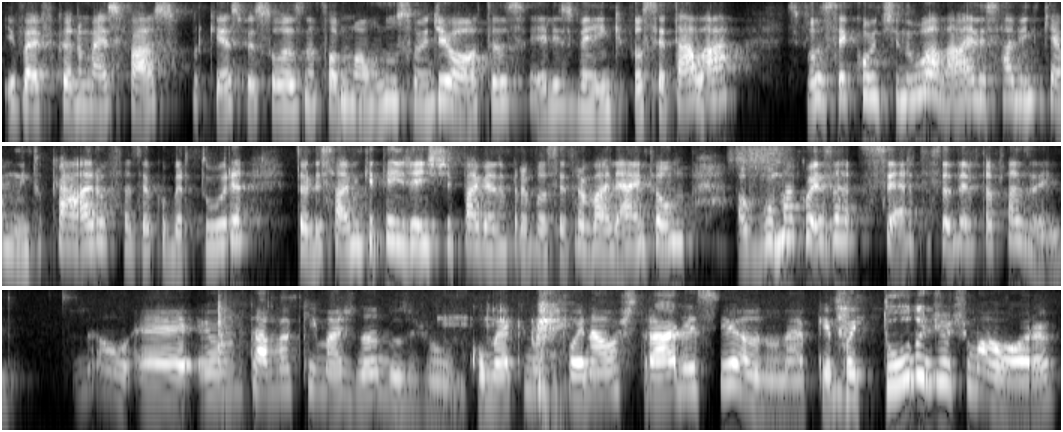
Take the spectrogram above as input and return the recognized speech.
e vai ficando mais fácil porque as pessoas na Fórmula 1 não são idiotas, eles veem que você está lá. Se você continua lá, eles sabem que é muito caro fazer a cobertura, então eles sabem que tem gente te pagando para você trabalhar, então alguma coisa certa você deve estar tá fazendo. Não, é, eu estava aqui imaginando, Ju, como é que não foi na Austrália esse ano, né? Porque foi tudo de última hora.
